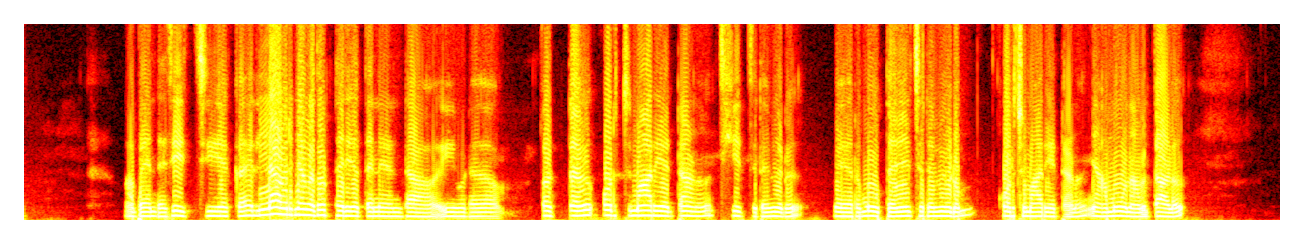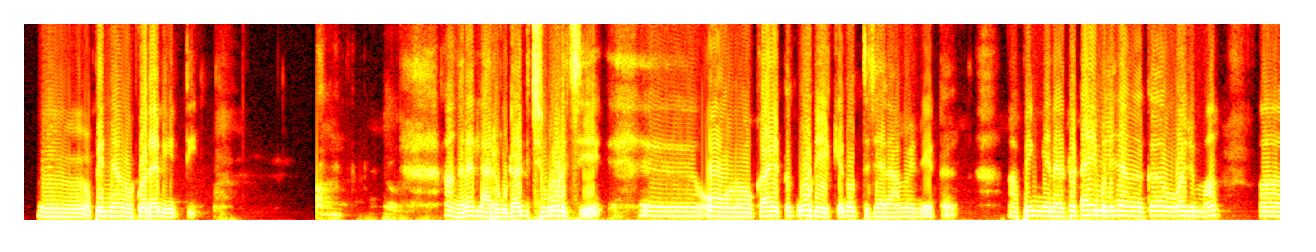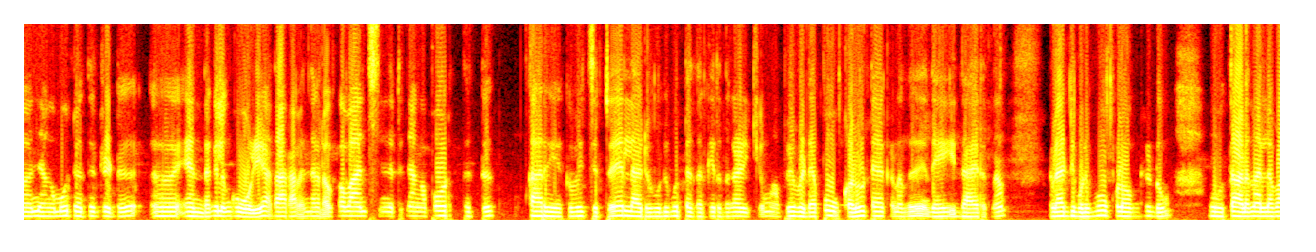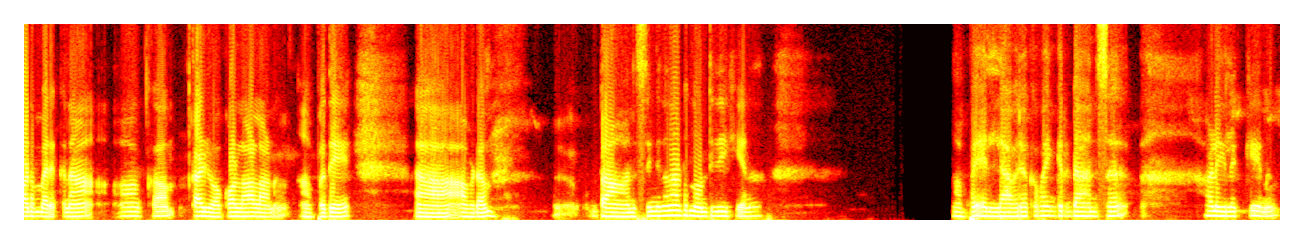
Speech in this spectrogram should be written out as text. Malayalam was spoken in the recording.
അപ്പൊ എന്റെ ചേച്ചിയൊക്കെ എല്ലാവരും ഞങ്ങൾ തൊട്ടരികെ തന്നെ ഉണ്ടാ ഇവിടെ തൊട്ട് കുറച്ച് മാറിയിട്ടാണ് ചേച്ചിയുടെ വീട്. വേറെ മൂത്ത ചേച്ചിയുടെ വീടും കുറച്ച് മാറിയിട്ടാണ്. ഞാൻ മൂന്നാമത്തെ ആൾ. പിന്നെ ഞങ്ങൾക്കൊരു അനിയത്തി. അങ്ങനെ എല്ലാവരും കൂടി അടിച്ചു പൊളിച്ച് ഓണമൊക്കെ ആയിട്ട് കൂടിയൊക്കെയാണ് ഒത്തുചേരാൻ വേണ്ടിയിട്ട്. അപ്പം ഇങ്ങനത്തെ ടൈമിൽ ഞങ്ങൾക്ക് വരുമ്പം ഞങ്ങൾ മുറ്റത്തിട്ടിട്ട് എന്തെങ്കിലും കോഴി താറാവ് എന്തെങ്കിലും ഒക്കെ വാങ്ങിച്ചു കഴിഞ്ഞിട്ട് ഞങ്ങൾ പുറത്തിട്ട് കറിയൊക്കെ വെച്ചിട്ട് എല്ലാവരും കൂടി മുറ്റത്തൊക്കെ ഇരുന്ന് കഴിക്കും. അപ്പോൾ ഇവിടെ പൂക്കൾ ഇട്ടേക്കണത് ഇതേ ഇതായിരുന്നു. നല്ല അടിപൊളി പൂക്കളൊക്കെ ഇടും. മൂത്താൾ നല്ല വടം വരക്കണ ഒക്കെ കഴിവൊക്കെ ഉള്ള ആളാണ്. അപ്പം ദേ അവിടെ ഡാൻസ് ഇങ്ങനെ നടന്നുകൊണ്ടിരിക്കുകയാണ് അപ്പൊ ഒക്കെ ഭയങ്കര ഡാൻസ് കളിയിലൊക്കെയാണ്.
